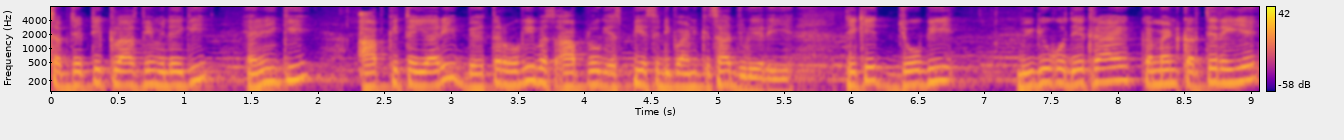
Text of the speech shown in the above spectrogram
सब्जेक्टिव क्लास भी मिलेगी, यानी कि आपकी तैयारी बेहतर होगी। बस आप लोग एस पी एस पॉइंट के साथ जुड़े रहिए। देखिए, जो भी वीडियो को देख रहा है, कमेंट करते रहिए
